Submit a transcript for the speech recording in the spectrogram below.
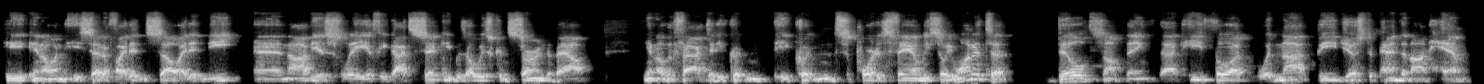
he, you know, and he said, if I didn't sell, I didn't eat. And obviously, if he got sick, he was always concerned about, you know, the fact that he couldn't he couldn't support his family. So he wanted to build something that he thought would not be just dependent on him.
